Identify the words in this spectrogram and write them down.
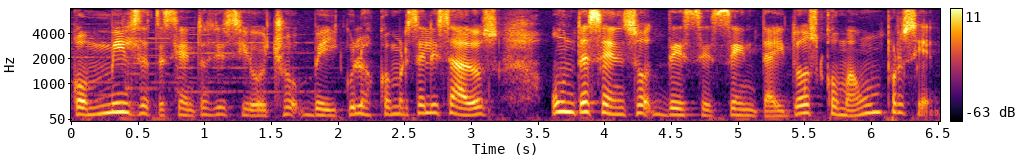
con 1.718 vehículos comercializados, un descenso de 62,1%.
